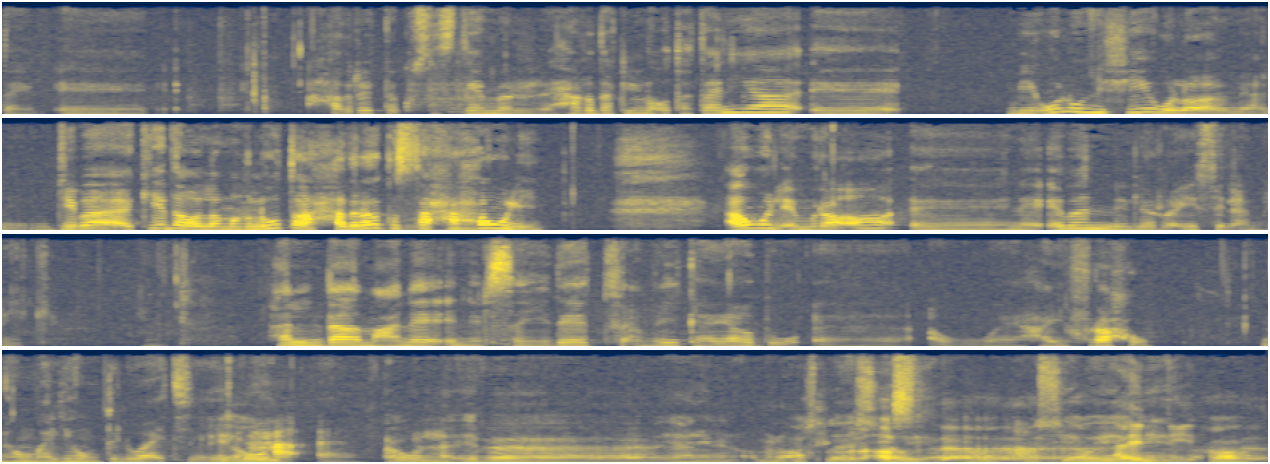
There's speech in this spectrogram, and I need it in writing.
طيب آه، حضرتك أستاذ تامر هاخدك لنقطة تانية. آه، بيقولوا إن في ولا يعني دي بقى أكيدة ولا مغلوطة؟ حضراتكم صححوا لي أول امرأة آه، نائبا للرئيس الأمريكي. هل ده معناه إن السيدات في أمريكا هياخدوا أو هيفرحوا إن هم ليهم دلوقتي هي أول- حق. أول نائبة يعني من, من أصل من آسيوي أصل آه آه، آسيوي يعني هندي آه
